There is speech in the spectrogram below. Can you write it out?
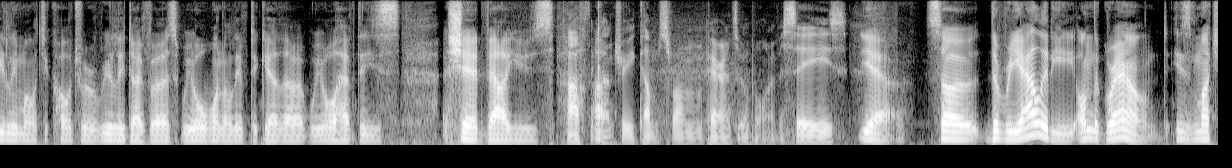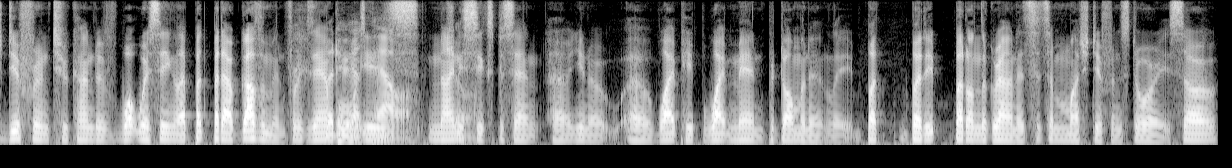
really multicultural, really diverse. We all want to live together. We all have these shared values. Half the Uh, country comes from parents who were born overseas. Yeah. So the reality on the ground is much different to kind of what we're seeing. Like, but but our government, for example, is ninety six percent, uh, you know, uh, white people, white men predominantly. But but it but on the ground, it's it's a much different story. So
